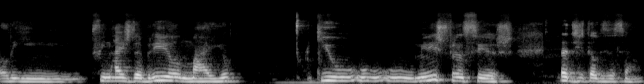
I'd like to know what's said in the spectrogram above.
ali em finais de abril, maio, que o, o, o ministro francês da digitalização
